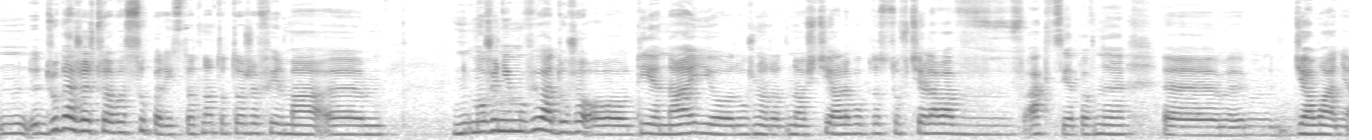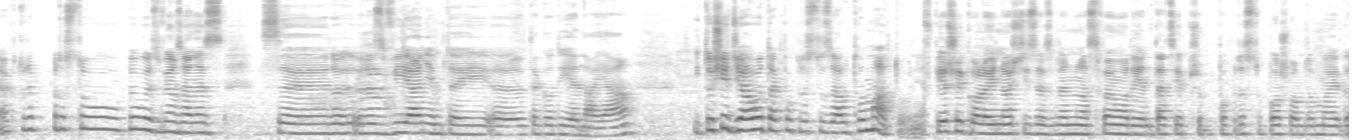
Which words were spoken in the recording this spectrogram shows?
mm, druga rzecz, która była super istotna, to to, że firma n- może nie mówiła dużo o DNI i o różnorodności, ale po prostu wcielała w, w akcję pewne em, działania, które po prostu były związane z, z ro- rozwijaniem tej, e, tego DNA-a. I to się działo tak po prostu z automatu. Nie? W pierwszej kolejności ze względu na swoją orientację po prostu poszłam do mojego,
